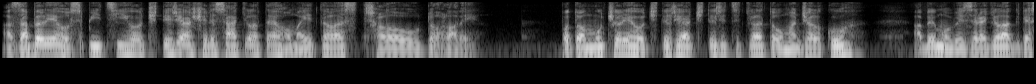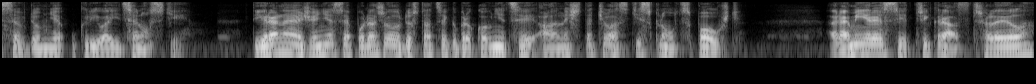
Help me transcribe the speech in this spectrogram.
a zabil jeho spícího 64-letého majitele střelou do hlavy. Potom mučil jeho 44-letou manželku, aby mu vyzradila, kde se v domě ukrývají cenosti. Týrané ženě se podařilo dostat se k brokovnici, ale než stačila stisknout spoušť. Ramírez si třikrát střelil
